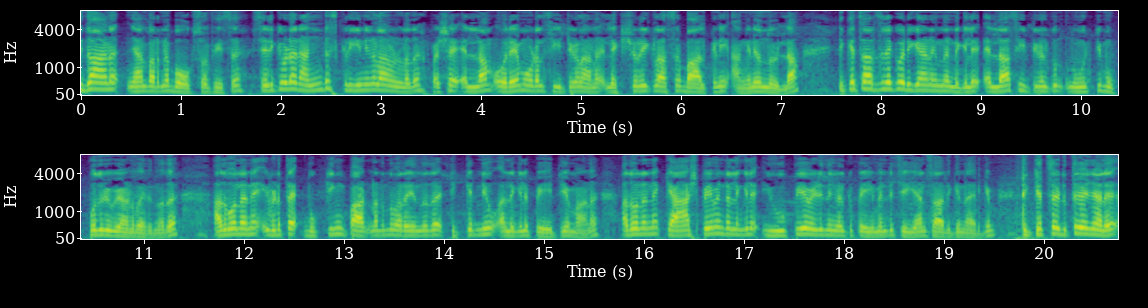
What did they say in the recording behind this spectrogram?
ഇതാണ് ഞാൻ പറഞ്ഞ ബോക്സ് ഓഫീസ് ശരിക്കും ഇവിടെ രണ്ട് സ്ക്രീനുകളാണുള്ളത് പക്ഷേ എല്ലാം ഒരേ മോഡൽ സീറ്റുകളാണ് ലക്ഷറി ക്ലാസ് ബാൽക്കണി അങ്ങനെയൊന്നുമില്ല. ടിക്കറ്റ് ചാർജിലേക്ക് വരികയാണെന്നുണ്ടെങ്കിൽ എല്ലാ സീറ്റുകൾക്കും നൂറ്റി മുപ്പത് രൂപയാണ് വരുന്നത്. അതുപോലെ തന്നെ ഇവിടുത്തെ ബുക്കിംഗ് പാർട്ണർ എന്ന് പറയുന്നത് ടിക്കറ്റ് ന്യൂ അല്ലെങ്കിൽ പേ ടി എം ആണ്. അതുപോലെ തന്നെ ക്യാഷ് പേയ്മെന്റ് അല്ലെങ്കിൽ യു പി വഴി നിങ്ങൾക്ക് പേയ്മെന്റ് ചെയ്യാൻ സാധിക്കുന്നതായിരിക്കും. ടിക്കറ്റ്സ് എടുത്തു കഴിഞ്ഞാൽ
